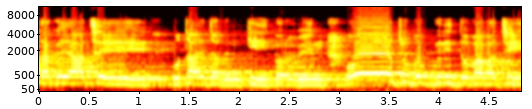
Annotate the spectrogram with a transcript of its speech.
তাকে আছে। কোথায় যাবেন, কি করবেন? ও যুবক বৃদ্ধ বাবাজি,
